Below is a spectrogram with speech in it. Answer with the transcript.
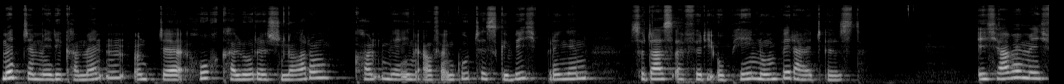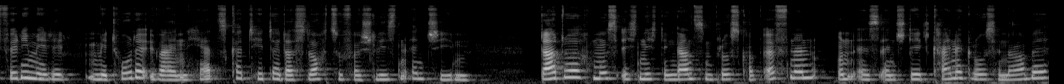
Mit den Medikamenten und der hochkalorischen Nahrung konnten wir ihn auf ein gutes Gewicht bringen, sodass er für die OP nun bereit ist. Ich habe mich für die Methode über einen Herzkatheter das Loch zu verschließen entschieden. Dadurch muss ich nicht den ganzen Brustkorb öffnen und es entsteht keine große Narbe,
